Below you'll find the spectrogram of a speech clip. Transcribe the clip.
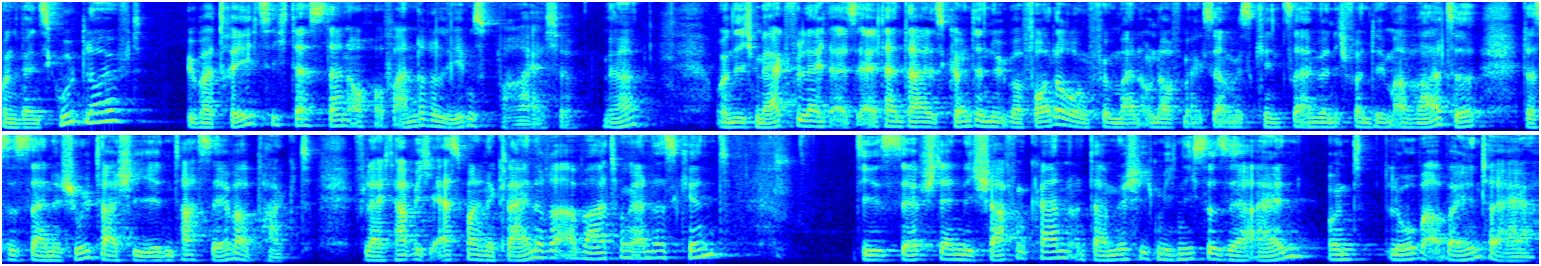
Und wenn es gut läuft, überträgt sich das dann auch auf andere Lebensbereiche. Ja? Und ich merke vielleicht als Elternteil, es könnte eine Überforderung für mein unaufmerksames Kind sein, wenn ich von dem erwarte, dass es seine Schultasche jeden Tag selber packt. Vielleicht habe ich erstmal eine kleinere Erwartung an das Kind, die es selbstständig schaffen kann und da mische ich mich nicht so sehr ein und lobe aber hinterher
